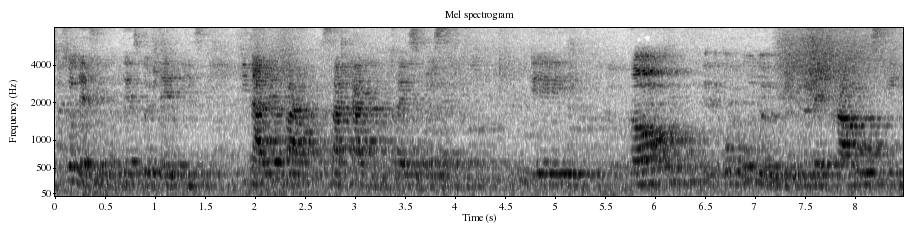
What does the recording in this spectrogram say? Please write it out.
ce sont des hypothèses que j'ai mises, qu'il n'avait pas sa carte de presse aussi. Et dans, au cours de, de mes travaux aussi,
